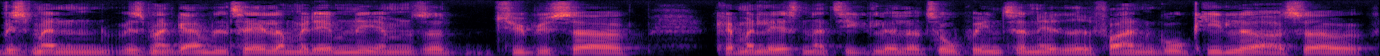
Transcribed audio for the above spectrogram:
hvis man, hvis man gerne vil tale om et emne, jamen så typisk så kan man læse en artikel eller to på internettet fra en god kilde, og så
